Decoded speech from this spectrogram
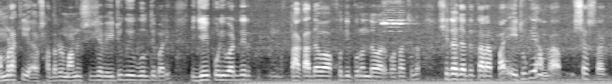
আমরা কি সাধারণ মানুষ হিসেবে এইটুকুই বলতে পারি? যে যেই পরিবারদের টাকা দেওয়া ক্ষতিপূরণ দেওয়ার কথা ছিল সেটা যাতে তারা পায় এইটুকুই আমরা বিশ্বাস রাখি।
